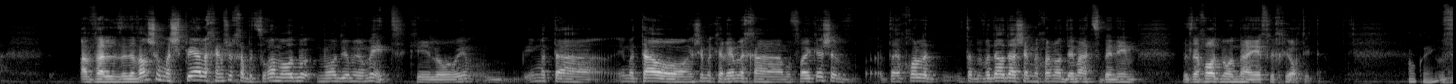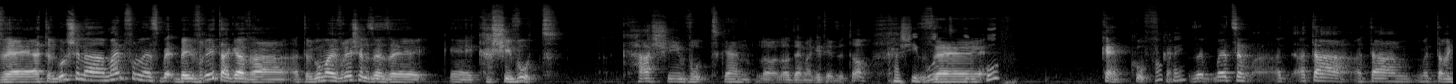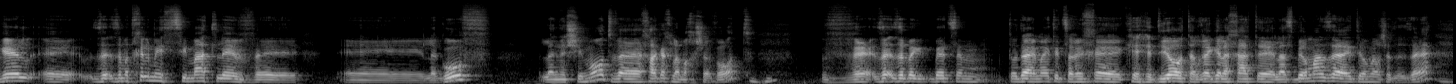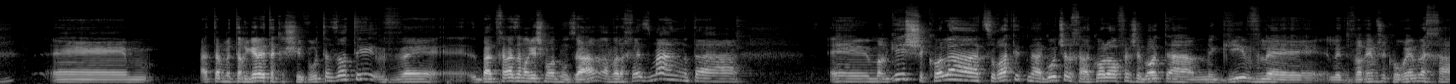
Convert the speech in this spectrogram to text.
אבל זה דבר שהוא משפיע על החיים שלך בצורה מאוד מאוד יומיומית. כאילו, אם, אם, אתה, אם אתה או אנשים מכירים לך מופרעי קשב, אתה יכול, אתה בוודאי יודע שהם יכולים להיות די מעצבנים, וזה יכול להיות מאוד מעייף לחיות איתם. אוקיי. Okay. והתרגול של המיינדפולנס, בעברית אגב, התרגום העברי של זה זה קשיבות. קשיבות, כן? לא, לא יודע אם הגיתי את זה טוב. קשיבות זה... עם קוף? כן, קוף, okay. כן. אוקיי. זה בעצם, אתה, אתה מתרגל, זה, זה מתחיל משימת לב לגוף, לנשימות ואחר כך למחשבות. Mm-hmm. וזה זה בעצם, אתה יודע, אם הייתי צריך כהדיוט על רגל אחת להסביר מה זה, הייתי אומר שזה זה. Mm-hmm. אתה מתרגל את הקשיבות הזאת, ובהתחלה זה מרגיש מאוד מוזר, אבל אחרי זמן אתה מרגיש שכל הצורת התנהגות שלך, כל האופן שבו אתה מגיב לדברים שקורים לך,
